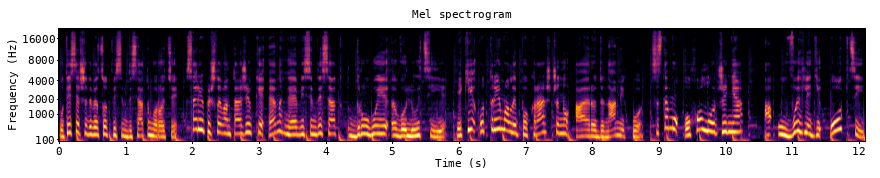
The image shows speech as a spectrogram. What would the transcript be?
У 1980 році в серію пішли вантажівки НГ-82 еволюції, які отримали покращену аеродинаміку, систему охолодження, а у вигляді опцій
